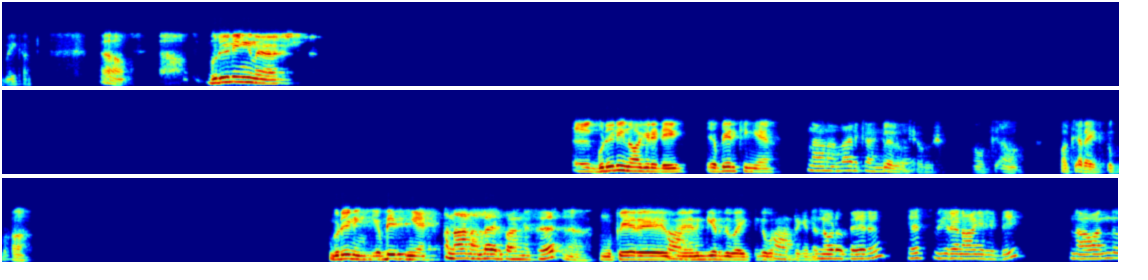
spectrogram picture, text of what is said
Mike good evening good evening Nagireddy எப்படி இருக்கீங்க? நான் நல்லா sir. Okay ah okay right ah good evening எப்படி இருக்கீங்க? நான் நல்லா இருப்பாங்க சார் உங்க பேரு எங்கிருந்து என்னோட பேரு எஸ் வீரநாகிரெட்டி. நான் வந்து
